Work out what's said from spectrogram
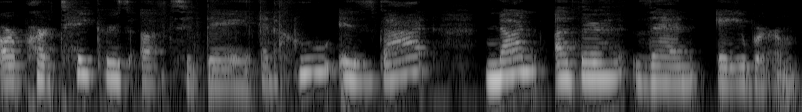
are partakers of today. And who is that? None other than Abram.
